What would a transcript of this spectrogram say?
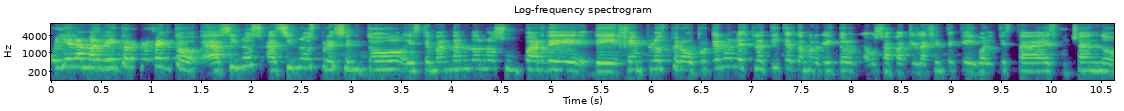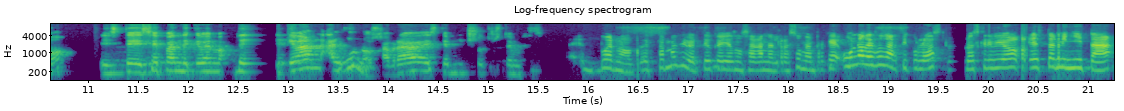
Oye, la Margarita, en efecto, así nos, así nos presentó, este, mandándonos un par de, de ejemplos, pero ¿por qué no les platicas, la Margarita? O sea, para que la gente que igual que está escuchando, este, sepan de qué, van, de qué van algunos, habrá este, muchos otros temas bueno, está más divertido que ellos nos hagan el resumen, porque uno de esos artículos lo escribió esta niñita,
